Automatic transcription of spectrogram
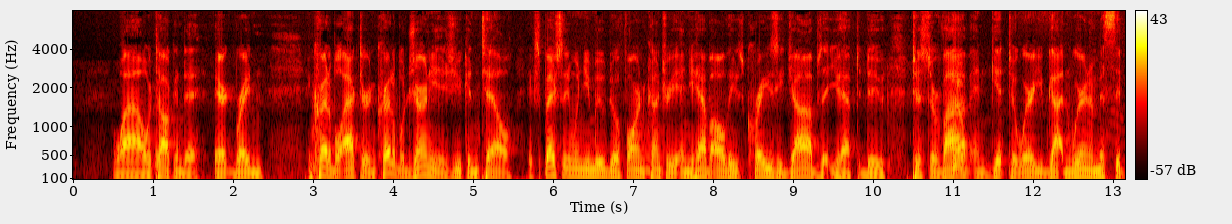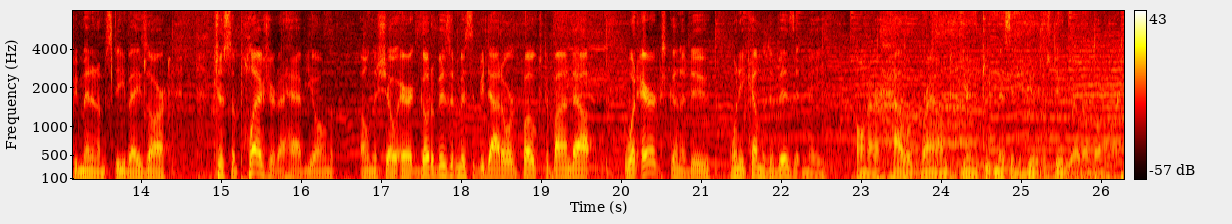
Wow, we're talking to Eric Braeden incredible actor, incredible journey, as you can tell, especially when you move to a foreign country and you have all these crazy jobs that you have to do to survive yep. and get to where you've gotten. We're in a Mississippi Minute. I'm Steve Azar. Just a pleasure to have you on the on the show, Eric. Go to visitmississippi.org, folks, to find out what Eric's going to do when he comes to visit me on our hallowed ground You're in the Keep Mississippi Beautiful studio. Don't go away.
